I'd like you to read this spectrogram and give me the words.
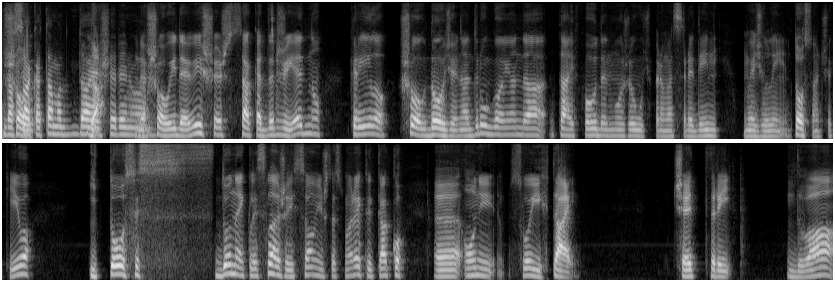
Da Shaw- Saka tamo daje Da, širinu. da show ide više, Saka drži jedno krilo, show dođe na drugo i onda taj Foden može ući prema sredini u međuliniju. To sam očekivao i to se donekle slaže i sa ovim što smo rekli kako e, oni svojih taj 4, 2,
